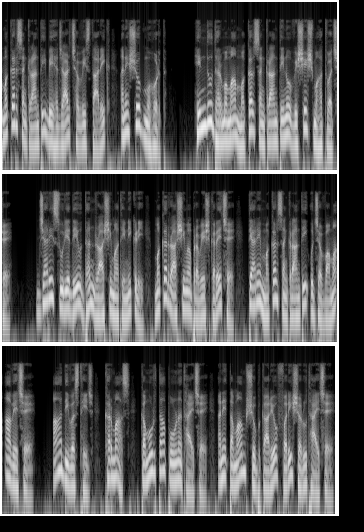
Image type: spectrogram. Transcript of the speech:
મકર સંક્રાંતિ બે હજાર છવ્વીસ તારીખ અને શુભ મુહૂર્ત. હિન્દુ ધર્મમાં મકર સંક્રાંતિનું વિશેષ મહત્વ છે. જ્યારે સૂર્યદેવ ધન રાશિમાંથી નીકળી મકર રાશિમાં પ્રવેશ કરે છે, ત્યારે મકર સંક્રાંતિ ઉજવવામાં આવે છે. આ દિવસથી જ ખરમાસ, કમૂરતા પૂર્ણ થાય છે અને તમામ શુભ કાર્યો ફરી શરૂ થાય છે.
